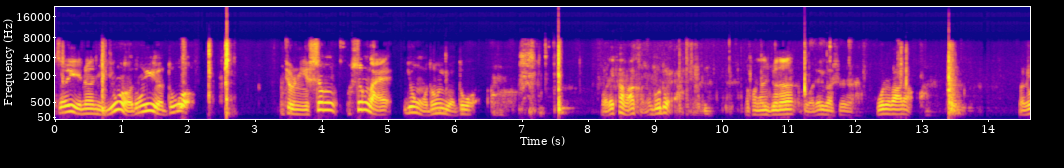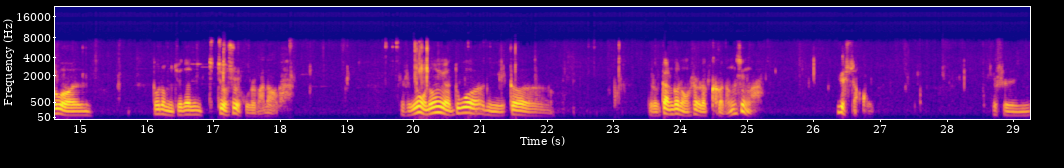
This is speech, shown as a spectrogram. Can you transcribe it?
所以呢，你拥有的东西越多，就是你生生来拥有的东西越多。我这看法可能不对啊，我可能觉得我这个是胡说八道。那如果都这么觉得，就是胡说八道吧。就是拥有东西越多，你的就是干各种事的可能性啊。越少，就是你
